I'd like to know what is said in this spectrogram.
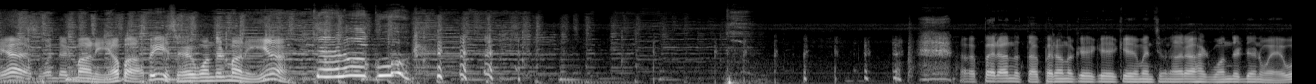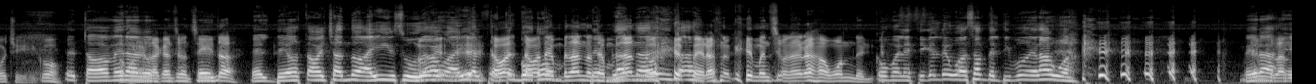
Yeah, Wondermanía, papi. Ese es el Wondermanía. ¡Qué loco! Estaba esperando, estaba esperando que, que, que mencionaras al Wonder de nuevo, chico. Estaba, mira, poner la cancioncita. El, el dedo estaba echando ahí, sudado ahí. Eh, al estaba, estaba botón, temblando, temblando, ahí, está. esperando que mencionaras a Wonder. Como el sticker de WhatsApp del tipo del agua. Mira, Temblando.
